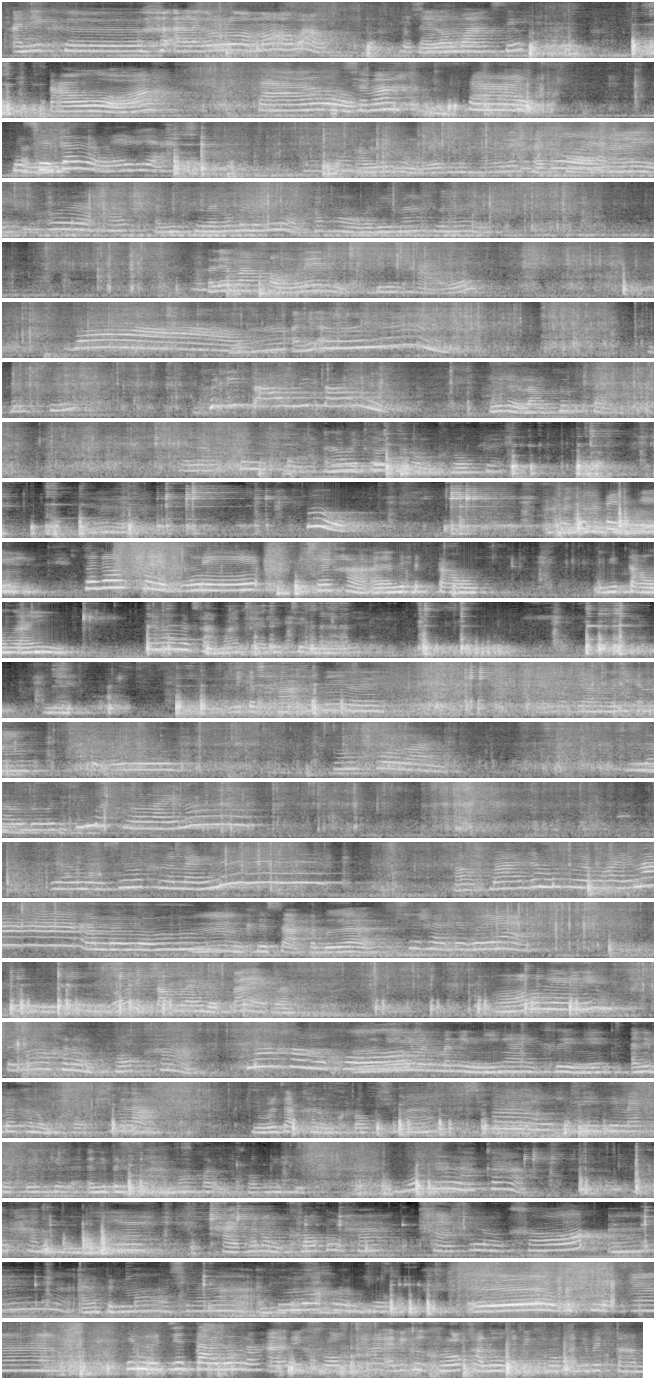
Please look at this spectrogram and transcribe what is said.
อันนี้คืออะไรก็ไม่รู้อะหม้อเปล่าไหนลองวางสิเตาเหรอเตาใช่ไหมใช่มีชื่อเจ้าอย่างนี้เดียวเอาไปเล่นของเล่นนะคะเอาไปเล่นขายของไงพูดเลยครับอันนี้คืออะไรก็ไม่รู้อะข้าวห่อมาดีมากเลยเขาเรียกว่าของเล่นดินเผา ว้าว ว้าว อันนี้อะไรอะไปดูสิเฮ้ยนี่เตา นี่เตาอุ้ ยเดี๋ยวรังพึ่งแตกแล้วคือแต่อันนี้มีถ้วยขนมครกด้วยเดี๋ยวปู้ๆอันนี้มันเป็นอย่างนี้ไม่ต้องใส่ตรงนี้ ไม่ใช่ค่ะ อันนี้เป็นเตา อันนี้เตาไง ไม่ว่ามันสามารถใช้ได้จริงนะเนี่ยอันนี้กระทะแน่ๆเลยใช้หมดยังเหลยอีกอันนึง เออมันคืออะไรเราดูที่มันคืออะไรนะเราดูที่มันคืออะไรนะออกมาที่มันคืออะไรนะมันมัน อืม คือสากกระเบือชื่อเธอจะเบื่อเฮ้ยตำแรงเดี๋ยวแตกล่ะอ๋อไงอันนี้เป็นหม้อขนมครกค่ะหม้อขนมโคเออนี่มันมันอย่างนี้ไง คืออย่างนี้ อันนี้เป็นขนมครกใช่ไหมล่ะหนูรู้จักขนมครกใช่ไหมใช่ที่ที่แม่เคยซื้อกินอะอันนี้เป็นฝาหม้อขนมครกนี่ดิโอ้ยน่ารักอะแล้วก็ทำอย่างนี้ไงขายขนมครกไงคะขายขนมโคกอ่า อันนั้นเป็นหม้อใช่ไหมล่ะ อันนี้ก็หม้อขายขขนนมมโคครกกเออมันสวยงามที่หนูจะตามลูกนะ อันนี้ครกใช่ อันนี้คือครกค่ะลูก อันนี้ครก อันนี้ไปตำ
